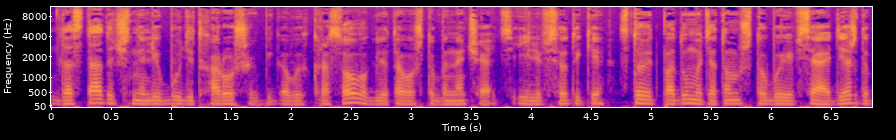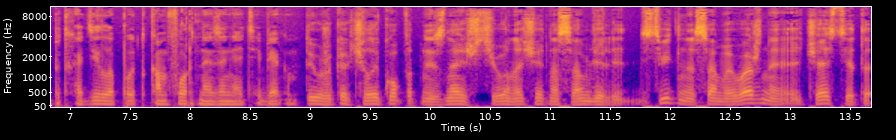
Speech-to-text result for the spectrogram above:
достаточно ли будет хороших беговых кроссовок для того, чтобы начать? Или все-таки стоит подумать о том, чтобы вся одежда подходила под комфортное занятие бегом? Ты уже как человек опытный знаешь, с чего начать на самом деле. Действительно, самая важная часть — это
